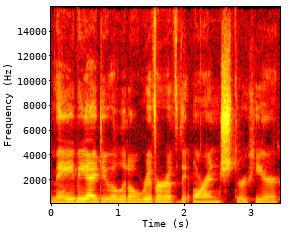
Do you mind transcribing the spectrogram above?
Maybe I do a little river of the orange through here.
